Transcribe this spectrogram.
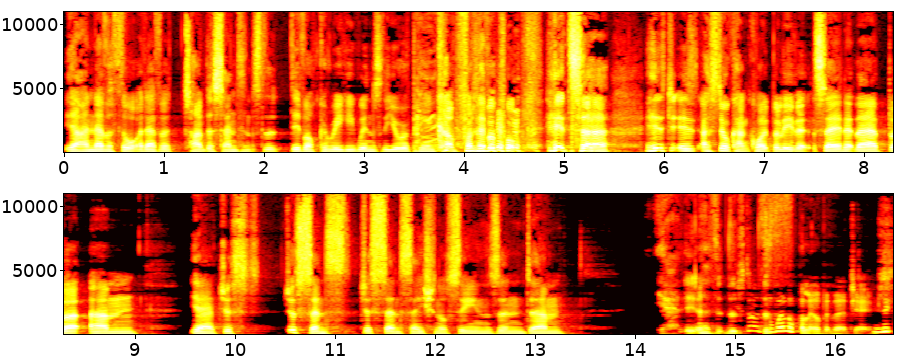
yeah, I never thought I'd ever type the sentence that Divock Origi wins the European Cup for Liverpool. It's, uh, it's, it's, I still can't quite believe it saying it there, but um, yeah, just just sense just sensational scenes and um, yeah, you know, the, the, the, well up a little bit there, James.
